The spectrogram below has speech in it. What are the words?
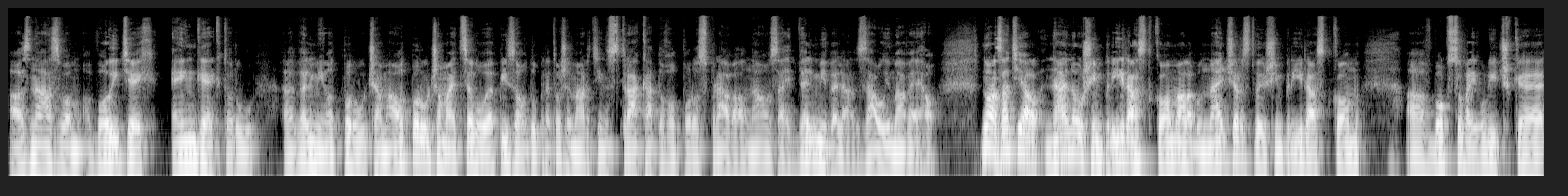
s názvom Vojtech Enge, ktorú e, veľmi odporúčam a odporúčam aj celú epizódu, pretože Martin Straka toho porozprával naozaj veľmi veľa zaujímavého. No a zatiaľ najnovším prírastkom alebo najčerstvejším prírastkom v boxovej uličke e,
